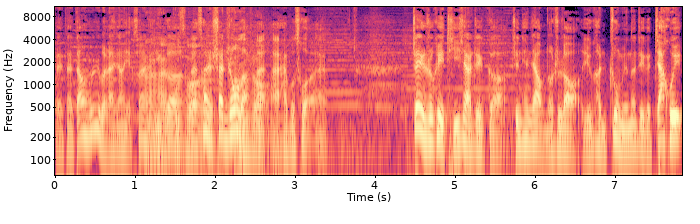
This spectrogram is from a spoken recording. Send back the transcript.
对，在当时日本来讲也算是一个，算是善终了哎哎，还不错，哎。这个时候可以提一下这个真田家，我们都知道有一个很著名的这个家徽，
